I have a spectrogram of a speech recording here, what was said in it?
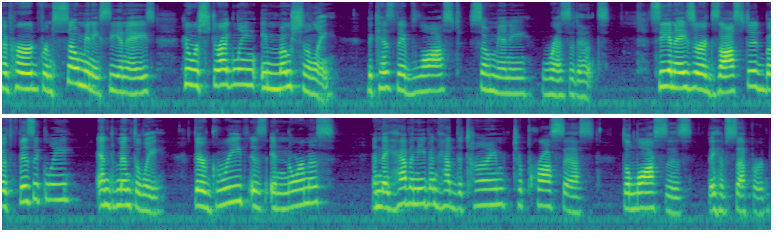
have heard from so many CNAs who are struggling emotionally because they've lost so many residents. CNAs are exhausted both physically and mentally. Their grief is enormous and they haven't even had the time to process the losses they have suffered.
